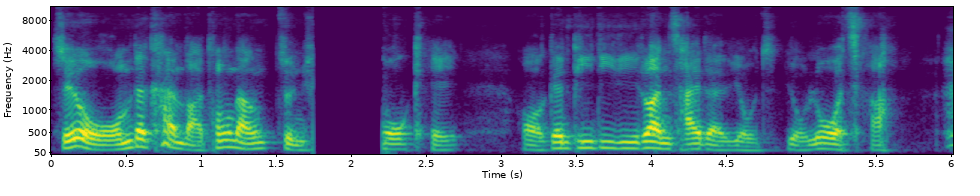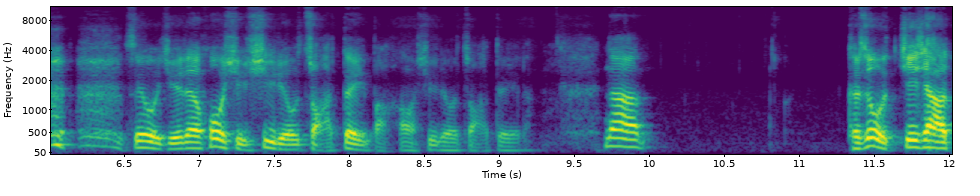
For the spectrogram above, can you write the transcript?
所以我们的看法通常准确 OK 哦，跟 PDD 乱猜的有有落差。所以我觉得或许续留爪队吧，哦，续留爪队了。那。可是我接下来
